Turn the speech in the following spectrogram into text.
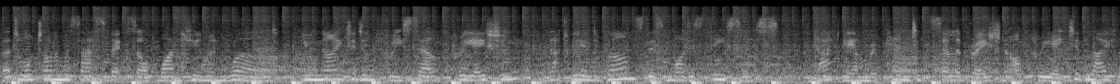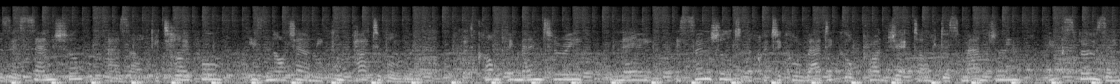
but autonomous aspects of one human world, united in free self-creation, that we advance this modest thesis that the unrepentant celebration of creative life as essential, as archetypal, is not only compatible with, but complementary, nay, essential to the critical radical project of dismantling, exposing,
